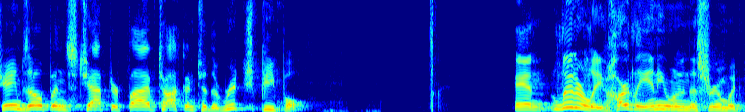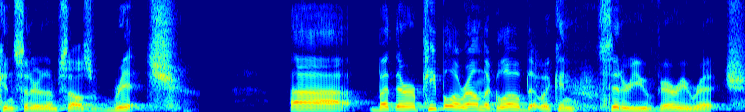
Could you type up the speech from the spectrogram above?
James opens chapter 5 talking to the rich people. And literally, hardly anyone in this room would consider themselves rich. Uh, but there are people around the globe that would consider you very rich.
